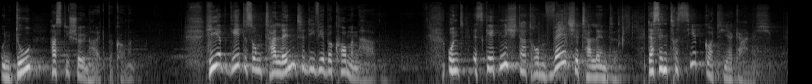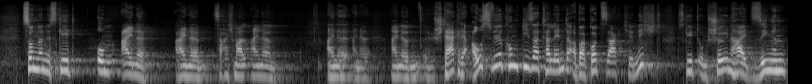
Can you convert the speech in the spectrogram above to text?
Und du hast die Schönheit bekommen. Hier geht es um Talente, die wir bekommen haben. Und es geht nicht darum, welche Talente. Das interessiert Gott hier gar nicht. Sondern es geht um eine, eine sag ich mal, eine, eine, eine, eine äh, Stärke der Auswirkung dieser Talente. Aber Gott sagt hier nicht, es geht um Schönheit, Singen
